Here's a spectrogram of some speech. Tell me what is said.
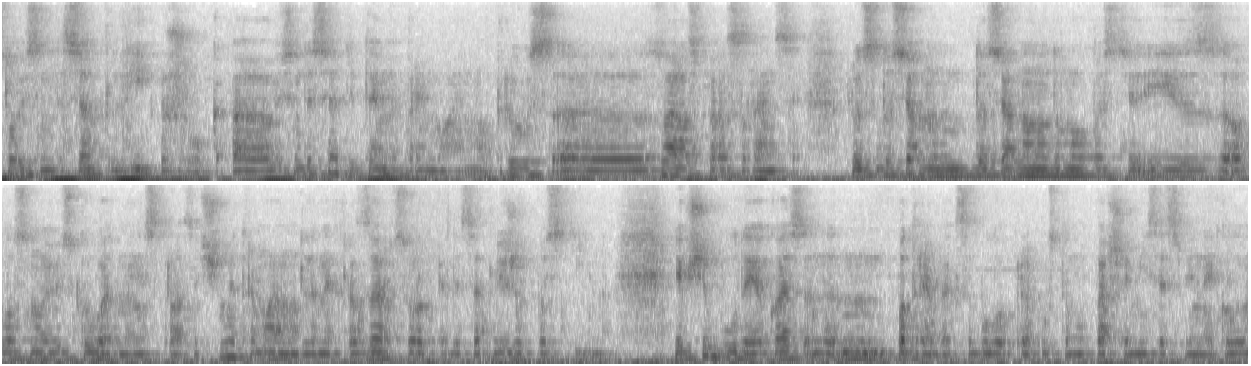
180 ліжок. Е, 80 дітей ми приймаємо. Плюс е, зараз переселенці. Плюс досягнено домовленості із обласною військовою адміністрацією, що ми тримаємо для них резерв 40-50 ліжок постійно. Якщо буде якась м, м, потреба, як це було, припустимо, перший місяць війни, коли у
